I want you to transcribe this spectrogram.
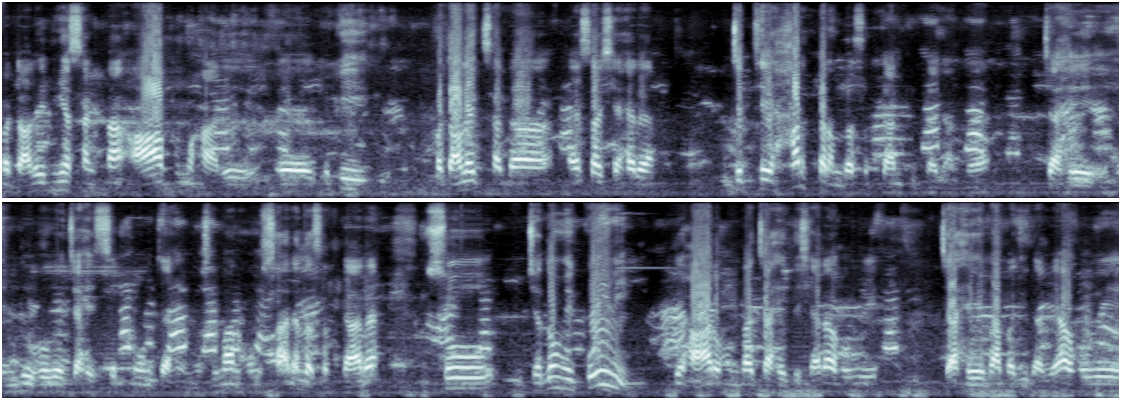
ਬਟਾਲੇ ਦੀਆਂ ਸੰਗਤਾਂ ਆਪ ਮੁਹਾਰੇ ਕਿਉਂਕਿ ਬਟਾਲਾ ਇੱਕ ਸਾਡਾ ਐਸਾ ਸ਼ਹਿਰ ਹੈ ਜਿੱਥੇ ਹਰ ਧਰਮ ਦਾ ਸਤਿਕਾਰ ਕੀਤਾ ਜਾਂਦਾ ਹੈ। ਚਾਹੇ ਹਿੰਦੂ ਹੋਵੇ, ਚਾਹੇ ਸਿੱਖ ਹੋਣ, ਚਾਹੇ ਮੁਸਲਮਾਨ ਹੋਣ, ਸਾਰਿਆਂ ਦਾ ਸਤਿਕਾਰ ਹੈ। ਸੋ ਜਦੋਂ ਵੀ ਕੋਈ ਵੀ ਤਿਉਹਾਰ ਹੁੰਦਾ, ਚਾਹੇ ਦੁਸ਼ਹਿਰਾ ਹੋਵੇ, ਚਾਹੇ ਬਾਬਾ ਜੀ ਦਾ ਵਿਆਹ ਹੋਵੇ,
